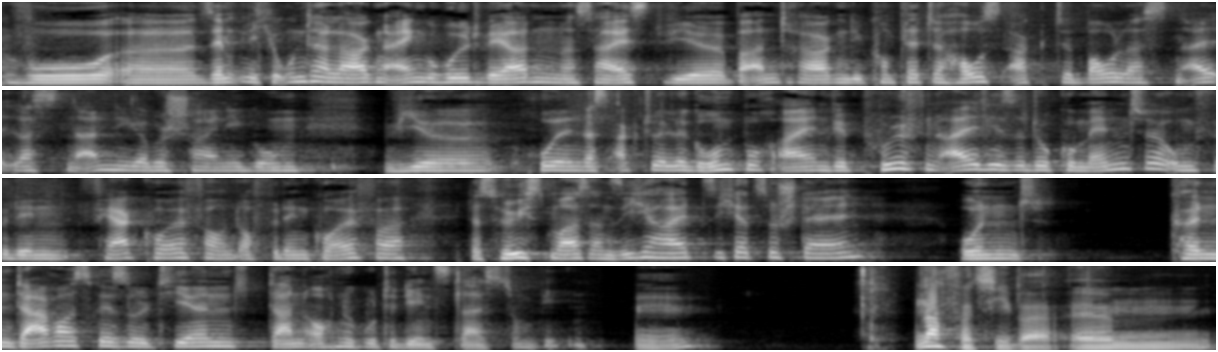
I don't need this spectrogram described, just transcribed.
wo äh, sämtliche Unterlagen eingeholt werden. Das heißt, wir beantragen die komplette Hausakte, Baulasten, Altlasten, Anliegerbescheinigung. Wir holen das aktuelle Grundbuch ein. Wir prüfen all diese Dokumente, um für den Verkäufer und auch für den Käufer das Höchstmaß an Sicherheit sicherzustellen und können daraus resultierend dann auch eine gute Dienstleistung bieten. Mhm. Nachvollziehbar. Ähm,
